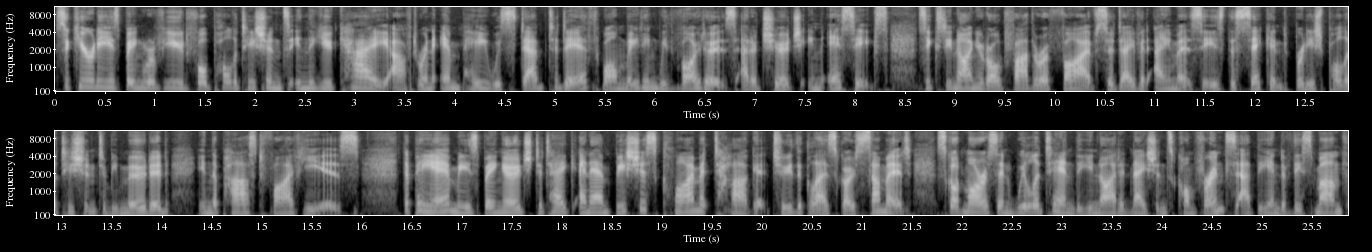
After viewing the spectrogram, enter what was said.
Security is being reviewed for politicians in the UK after an MP was stabbed to death while meeting with voters at a church in Essex. 69 year old father of five, Sir David Amess, is the second British politician to be murdered in the past five years. The PM is being urged to take an ambitious climate target to the Glasgow summit. Scott Morrison will attend the United Nations conference at the end of this month,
